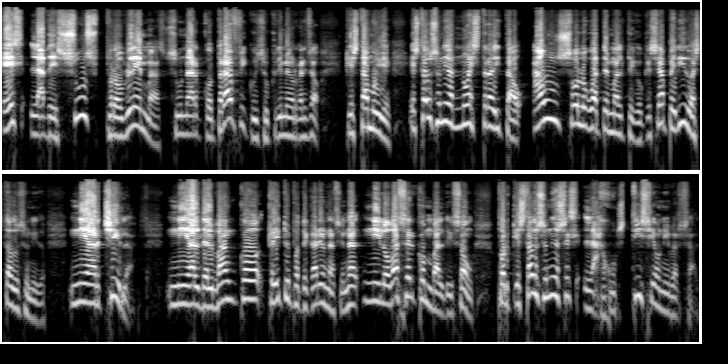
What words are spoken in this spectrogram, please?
Es la de sus problemas, su narcotráfico y su crimen organizado, que está muy bien. Estados Unidos no ha extraditado a un solo guatemalteco que se ha pedido a Estados Unidos, ni a Archila, ni al del Banco Crédito Hipotecario Nacional, ni lo va a hacer con Valdizón, porque Estados Unidos es la justicia universal.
